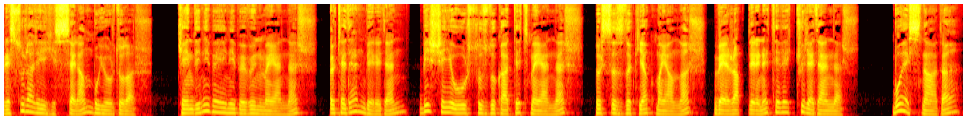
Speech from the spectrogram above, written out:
Resul aleyhisselam buyurdular. Kendini beğenip övünmeyenler, öteden beriden bir şeyi uğursuzluk addetmeyenler, hırsızlık yapmayanlar ve Rablerine tevekkül edenler. Bu esnada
